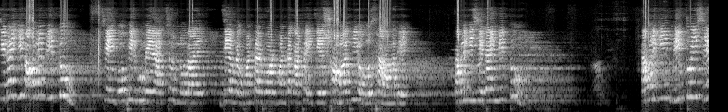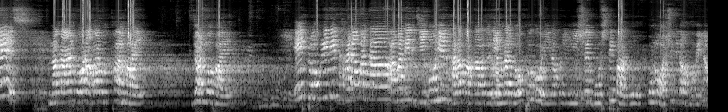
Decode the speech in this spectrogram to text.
সেটাই কি তাহলে মৃত্যু? সেই গভীর ঘুমের আচ্ছন্নতায় যে আমরা ঘণ্টার পর ঘণ্টা কাটাই, যে সমাধি অবস্থা আমাদের। তাহলে কি সেটাই মৃত্যু? তাহলে কি মৃত্যুই শেষ? না তারপর আবার উত্থান হয়, জন্ম হয়? এই প্রকৃতির ধারাপাতা, আমাদের জীবনের ধারাপাতা যদি আমরা লক্ষ্য করি, তাহলে নিশ্চয়ই বুঝতে পারব, কোনো অসুবিধা হবে না।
